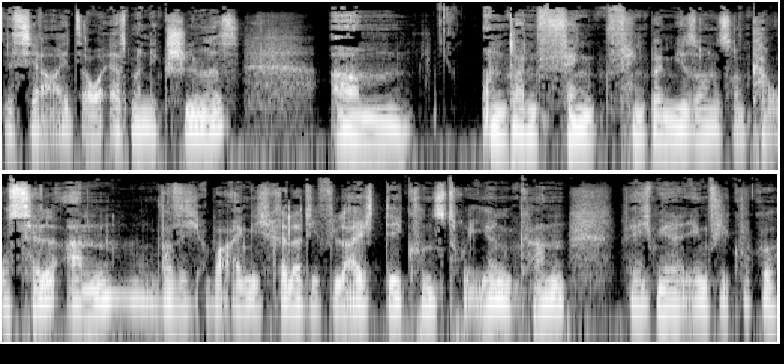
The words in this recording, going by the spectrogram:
ist ja jetzt auch erstmal nichts Schlimmes. Ähm, und dann fängt, fängt bei mir so ein, so ein Karussell an, was ich aber eigentlich relativ leicht dekonstruieren kann, wenn ich mir dann irgendwie gucke,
